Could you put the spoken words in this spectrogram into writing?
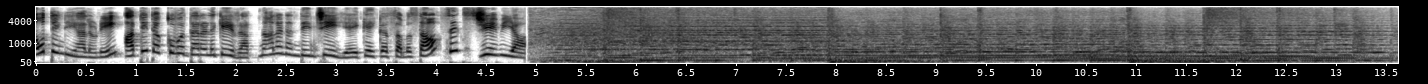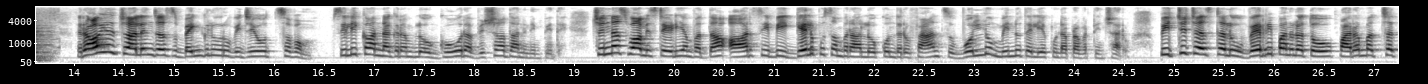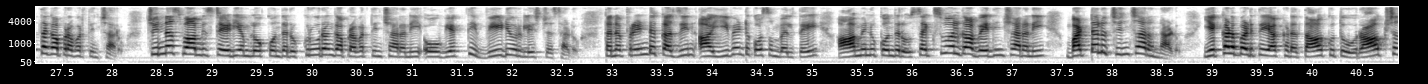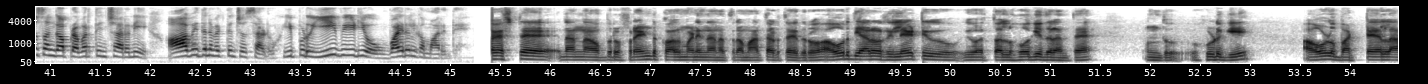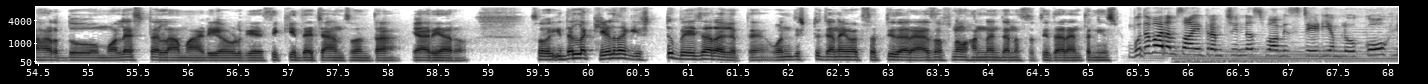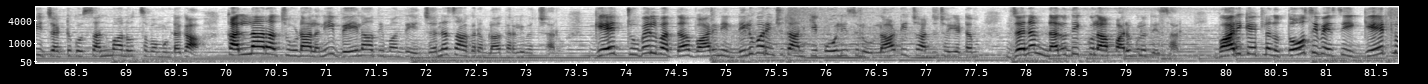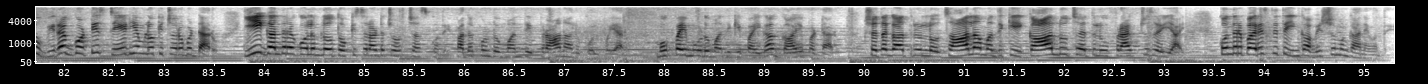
South ఇండియాలోని అతి తక్కువ ధరలకి రత్నాలనందించే ఏకైక సంస్థ సిక్స్ జేవియా రాయల్ ఛాలెంజర్స్ బెంగళూరు విజయోత్సవం. సిలికాన్ నగరంలో ఘోర విషాదాన్ని నింపింది. చిన్నస్వామి స్టేడియం వద్ద ఆర్సీబీ గెలుపు సంబరాల్లో కొందరు ఫ్యాన్స్ ఒళ్ళు మిన్ను తెలియకుండా ప్రవర్తించారు. పిచ్చి చేష్టలు వెర్రి పనులతో పరమ చెత్తగా ప్రవర్తించారు. చిన్నస్వామి స్టేడియంలో కొందరు క్రూరంగా ప్రవర్తించారని ఓ వ్యక్తి వీడియో రిలీజ్ చేశాడు. తన ఫ్రెండ్ కజిన్ ఆ ఈవెంట్ కోసం వెళ్తే ఆమెను కొందరు సెక్సువల్గా వేధించారని బట్టలు చించారన్నాడు. ఎక్కడ పడితే అక్కడ తాకుతూ రాక్షసంగా ప్రవర్తించారని ఆవేదన వ్యక్తం చేశాడు. ఇప్పుడు ఈ వీడియో వైరల్గా మారింది. ಅಷ್ಟೇ ನನ್ನ ಒಬ್ರು ಫ್ರೆಂಡ್ ಕಾಲ್ ಮಾಡಿ ನನ್ನ ಹತ್ರ ಮಾತಾಡ್ತಾ ಇದ್ರು. ಅವ್ರದ್ದು ಯಾರೋ ರಿಲೇಟಿವ್ ಇವತ್ತು ಅಲ್ಲಿ ಹೋಗಿದ್ರಂತೆ, ಒಂದು ಹುಡುಗಿ. ಅವಳು ಬಟ್ಟೆ ಎಲ್ಲ ಹರಿದು ಮೊಲೆಸ್ಟ್ ಎಲ್ಲ ಮಾಡಿ ಅವಳಿಗೆ ಸಿಕ್ಕಿದ್ದೆ ಚಾನ್ಸು ಅಂತ ಯಾರ್ಯಾರು. ಸೊ ಇದೆಲ್ಲ ಕೇಳಿದಾಗ ಎಷ್ಟು ಬೇಜಾರಾಗುತ್ತೆ. ಒಂದಿಷ್ಟು ಜನ ಇವಾಗ ಸತ್ತಿದ್ದಾರೆ. ಆಸ್ ಆಫ್ ನಾವು ಹನ್ನೊಂದು ಜನ ಸತ್ತಿದ್ದಾರೆ ಅಂತ ನ್ಯೂಸ್ సాయంత్రం సాయంత్రం చిన్నస్వామి స్టేడియంలో కోహ్లీ జట్టుకు సన్మానోత్సవం ఉండగా కల్లారా చూడాలని వేలాది మంది జనసాగరంలా తరలివచ్చారు. గేట్ ట్వెల్వ్ వద్ద వారిని నిలువరించడానికి పోలీసులు లాఠీ చార్జ్ చేయటం జనం నలుదిక్కులా పరుగులు తీశారు. బారికేట్లను తోసివేసి గేట్లు విరగ్గొట్టి స్టేడియంలోకి చొరబడ్డారు. ఈ గందరగోళంలో తొక్కిసలాట చోటు చేసుకుంది. పదకొండు మంది ప్రాణాలు కోల్పోయారు. ముప్పై మూడు మందికి పైగా గాయపడ్డారు. క్షతగాత్రుల్లో చాలా మందికి కాళ్ళు చేతులు ఫ్రాక్చర్ అయ్యాయి. కొందరి పరిస్థితి ఇంకా విషమంగానే ఉంది.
